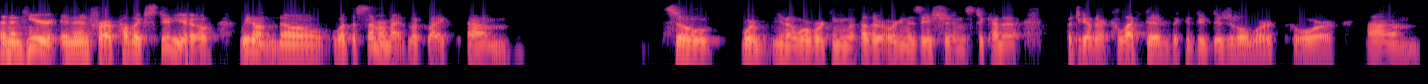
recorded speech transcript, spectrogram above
and then here and then for our public studio, we don't know what the summer might look like. Um, so we're you know we're working with other organizations to kind of put together a collective that could do digital work or um,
